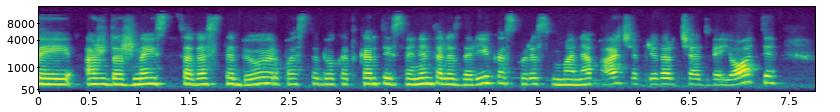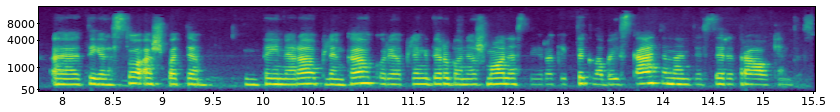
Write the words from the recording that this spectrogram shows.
tai aš dažnai save stebiu ir pastebiu, kad kartais vienintelis dalykas, kuris mane pačią priverčia dvėjoti, e, tai esu aš pati. Tai nėra aplinka, kurie aplink dirba ne žmonės, tai yra kaip tik labai skatinantis ir įtraukiantis.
